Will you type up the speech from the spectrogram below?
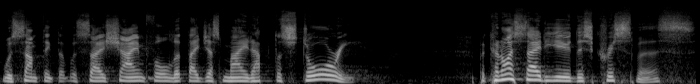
was something that was so shameful that they just made up the story. But can I say to you this Christmas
